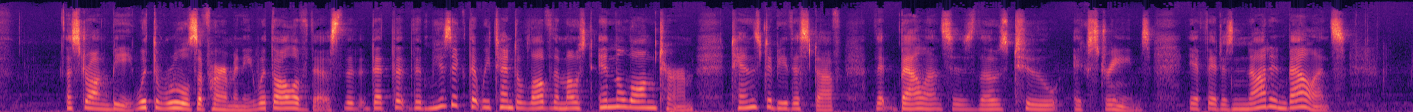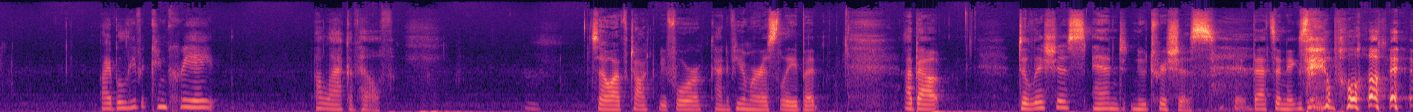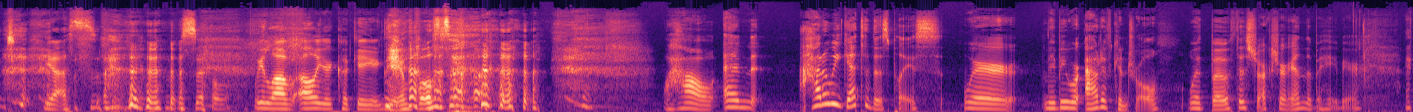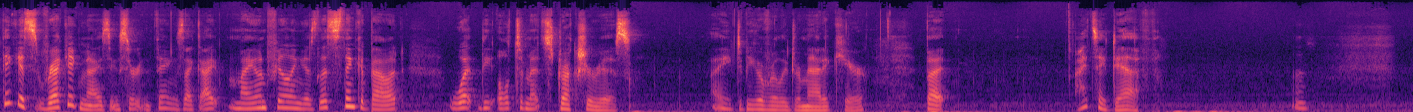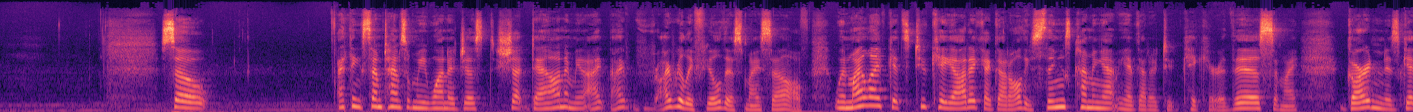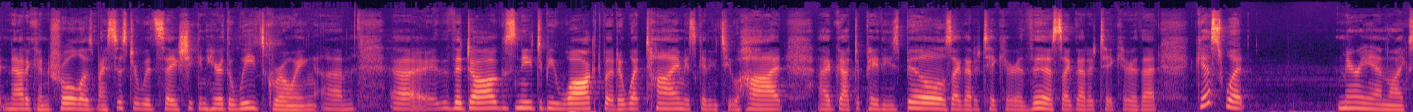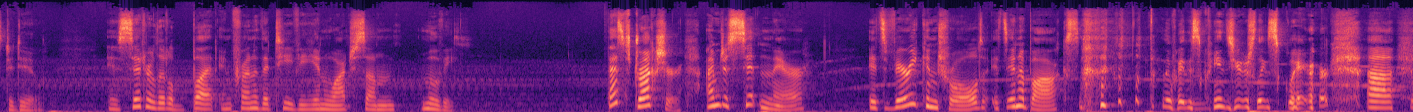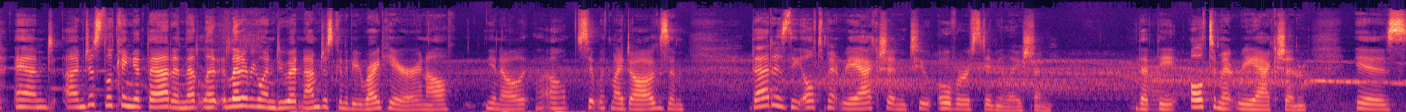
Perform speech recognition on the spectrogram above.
a strong beat, with the rules of harmony, with all of this. That the, the, the music that we tend to love the most in the long term tends to be the stuff that balances those two extremes. If it is not in balance, I believe it can create a lack of health. So I've talked before, kind of humorously, but about delicious and nutritious. That's an example of it. Yes. so we love all your cooking examples. wow. And how do we get to this place where maybe we're out of control with both the structure and the behavior? I think it's recognizing certain things. Like I my own feeling is let's think about what the ultimate structure is. I hate to be overly dramatic here, but I'd say death. Mm. So I think sometimes when we want to just shut down, I mean, I, I, I really feel this myself. When my life gets too chaotic, I've got all these things coming at me. I've got to take care of this, and my garden is getting out of control. As my sister would say, she can hear the weeds growing. Um, uh, the dogs need to be walked, but at what time? It's getting too hot. I've got to pay these bills. I've got to take care of this. I've got to take care of that. Guess what Marianne likes to do? Is sit her little butt in front of the TV and watch some movie that's structure. I'm just sitting there. It's very controlled. It's in a box. By the way, the screen's usually square. Uh, and I'm just looking at that and that let, let everyone do it. And I'm just going to be right here and I'll, you know, I'll sit with my dogs. And that is the ultimate reaction to overstimulation. That the ultimate reaction is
